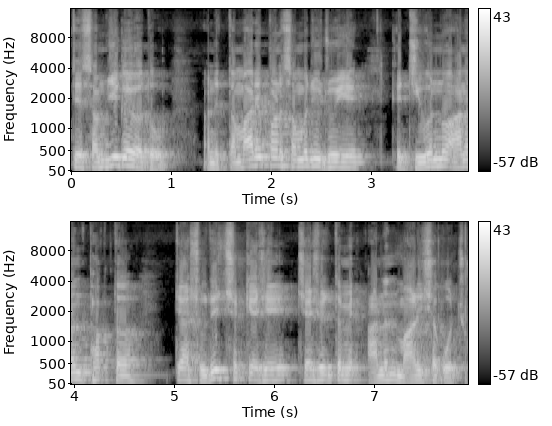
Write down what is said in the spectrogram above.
તે સમજી ગયો હતો અને તમારે પણ સમજવું જોઈએ કે જીવનનો આનંદ ફક્ત ત્યાં સુધી જ શક્ય છે જ્યાં સુધી તમે આનંદ માણી શકો છો.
